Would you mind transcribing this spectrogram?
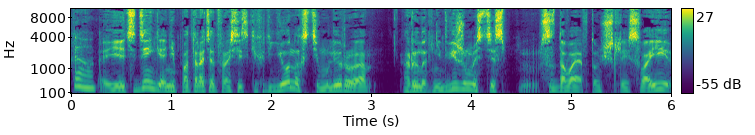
Так. И эти деньги они потратят в российских регионах, стимулируя рынок недвижимости, создавая в том числе и свои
